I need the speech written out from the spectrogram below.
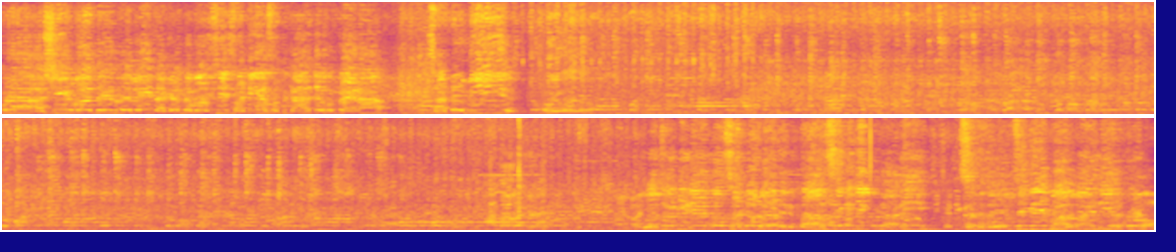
ਆਪਣਾ ਆਸ਼ੀਰਵਾਦ ਦੇਣ ਦੇ ਲਈ ਨਗਰ ਨਿਵਾਸੀ ਸਾਡੀਆਂ ਸਤਿਕਾਰਯੋਗ ਭੈਣਾਂ, ਸਾਡੇ ਵੀਰ। ਓਏ ਓਏ ਸੋਸ਼ਲ ਮੀਡੀਆ ਤੋਂ ਸਾਡਾ ਭਾਈ ਜਗਤਾਰ ਸਿੰਘ ਜੀ ਘੁੜਾਣੀ ਸਤਦੇਵ ਸਿੰਘ ਜੀ ਮਾਲਵਾ ਇੰਡੀਆ ਤੋਂ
